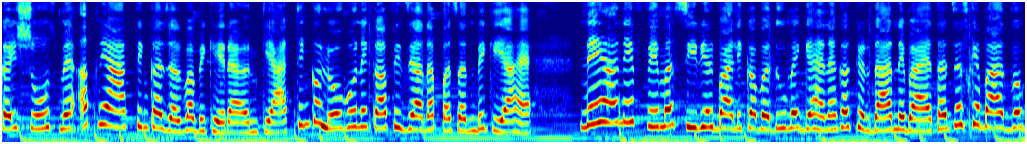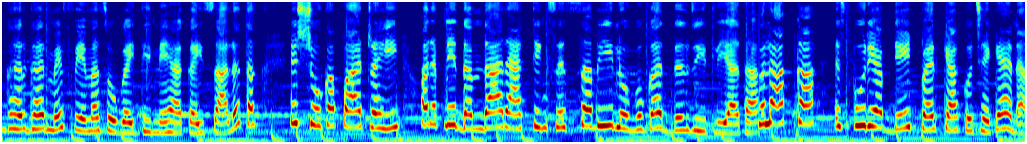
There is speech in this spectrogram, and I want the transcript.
कई शोज़ में अपनी एक्टिंग का जलवा बिखेरा है। उनकी एक्टिंग को लोगों ने काफ़ी ज़्यादा पसंद भी किया है। नेहा ने फ़ेमस सीरियल बालिका वधु में गहना का किरदार निभाया था, जिसके बाद वो घर घर में फ़ेमस हो गई थी। नेहा कई सालों तक इस शो का पार्ट रही और अपनी दमदार एक्टिंग से सभी लोगों का दिल जीत लिया था। तो आपका इस पूरी अपडेट पर क्या कुछ है कहना?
